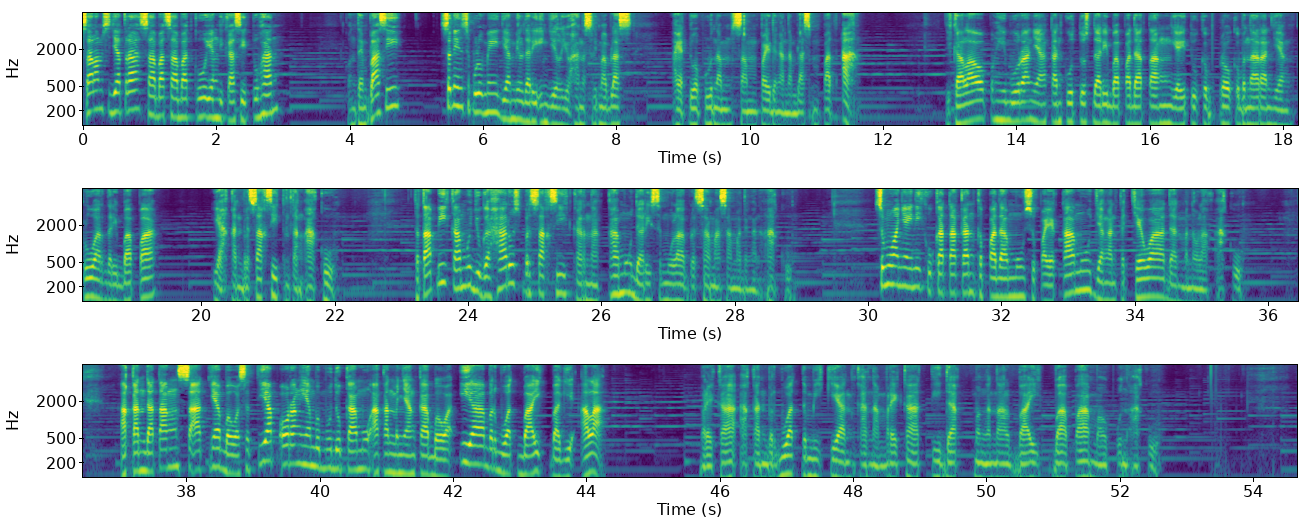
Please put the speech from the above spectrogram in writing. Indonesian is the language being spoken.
Salam sejahtera sahabat-sahabatku yang dikasih Tuhan. Kontemplasi Senin 10 Mei diambil dari Injil Yohanes 15 ayat 26 sampai dengan 16:4a. Jikalau penghiburan yang akan kutus dari Bapa datang yaitu roh kebenaran yang keluar dari Bapa, ia akan bersaksi tentang aku. Tetapi kamu juga harus bersaksi karena kamu dari semula bersama-sama dengan aku. Semuanya ini kukatakan kepadamu supaya kamu jangan kecewa dan menolak aku. Akan datang saatnya bahwa setiap orang yang memuduh kamu akan menyangka bahwa ia berbuat baik bagi Allah. Mereka akan berbuat demikian karena mereka tidak mengenal baik Bapa maupun aku.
